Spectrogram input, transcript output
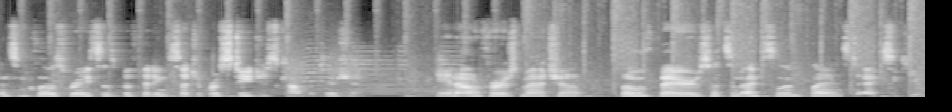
and some close races befitting such a prestigious competition. In our first matchup, both Bears had some excellent plans to execute.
